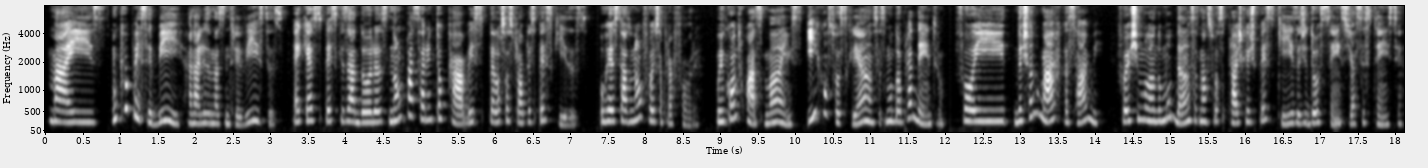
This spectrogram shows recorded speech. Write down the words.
Mas o que eu percebi, analisando as entrevistas, é que essas pesquisadoras não passaram intocáveis pelas suas próprias pesquisas. O resultado não foi só para fora. O encontro com as mães e com suas crianças mudou para dentro. Foi deixando marcas, sabe? Foi estimulando mudanças nas suas práticas de pesquisa, de docência, de assistência.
